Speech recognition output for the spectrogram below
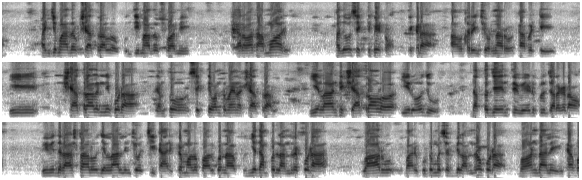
పంచమాధవ క్షేత్రాల్లో కుంతిమాధవ స్వామి తర్వాత అమ్మవారు పదో శక్తిపీఠం ఇక్కడ అవతరించి ఉన్నారు కాబట్టి ఈ క్షేత్రాలన్నీ కూడా ఎంతో శక్తివంతమైన క్షేత్రాలు. ఇలాంటి క్షేత్రంలో ఈరోజు దత్త జయంతి వేడుకలు జరగడం వివిధ రాష్ట్రాలు జిల్లాల నుంచి వచ్చి కార్యక్రమాల్లో పాల్గొన్న పుణ్య దంపతులు అందరూ కూడా వారు వారి కుటుంబ సభ్యులు అందరూ కూడా బాగుండాలి ఇంకా బాగు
